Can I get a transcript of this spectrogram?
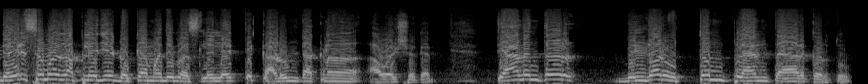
गैरसमज आपल्या जे डोक्यामध्ये बसलेले आहेत ते काढून टाकणं आवश्यक आहे. त्यानंतर बिल्डर उत्तम प्लॅन तयार करतो.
